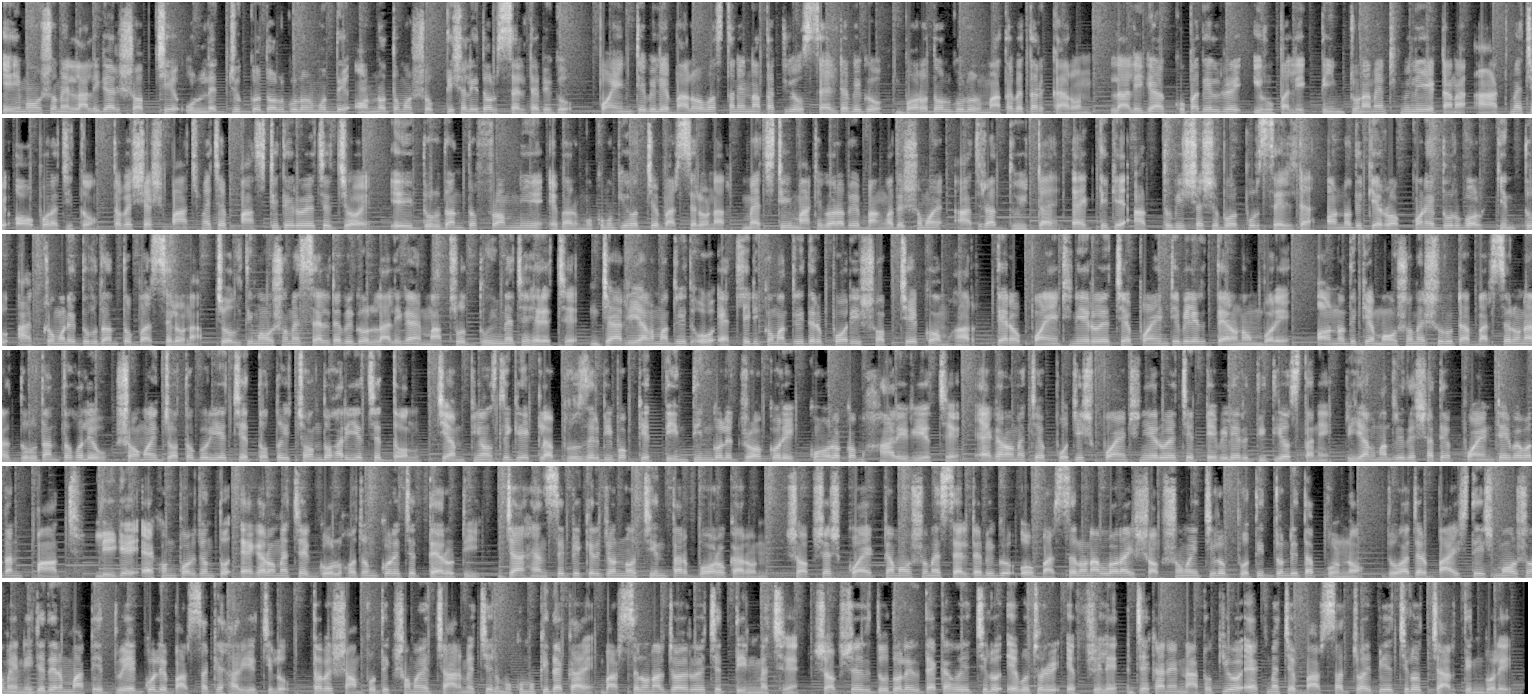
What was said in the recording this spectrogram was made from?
এই মৌসুমে লালিগার সবচেয়ে উল্লেখযোগ্য দলগুলোর মধ্যে অন্যতম শক্তিশালী দল সেল্টাভিগো পয়েন্ট টেবিলে ভালো অবস্থানে না থাকলেও সেল্টাভিগো বড় দলগুলোর মাথা ব্যথার কারণ লালিগা কোপা দেল রে, ইউরোপা লিগ তিন টুর্নামেন্ট মিলিয়ে টানা আট ম্যাচে অপরাজিত। তবে শেষ পাঁচ ম্যাচে পাঁচটিতে রয়েছে জয়। এই দুর্দান্ত ফর্ম নিয়ে এবার মুখোমুখি হচ্ছে বার্সেলোনার। ম্যাচটি মাঠে গড়াবে বাংলাদেশ সময় আজ রাত দুইটায়। একদিকে আত্মবিশ্বাসে ভরপুর সেল্টা, অন্যদিকে রক্ষণে দুর্বল কিন্তু আক্রমণে দুর্দান্ত বার্সেলোনা। চলতি মৌসুমে সেল্টা বিগো লালিগায় মাত্র দুই ম্যাচে হেরেছে, যা রিয়াল মাদ্রিদ ও অ্যাথলেটিকো মাদ্রিদের পরই সবচেয়ে কম হার। তেরো পয়েন্ট নিয়ে রয়েছে পয়েন্ট টেবিলের তেরো নম্বরে। অন্যদিকে মৌসুমের শুরুটা বার্সেলোনার দুর্দান্ত হলেও সময় যত গড়িয়েছে ততই ছন্দ হারিয়েছে দল। চ্যাম্পিয়ন্স লিগে ক্লাব ব্রুজের বিপক্ষে তিন তিন গোলে ড্র করে কোনো রকম হার এড়িয়েছে। এগারো ম্যাচে পঁচিশ পয়েন্ট নিয়ে রয়েছে টেবিলের দ্বিতীয় স্থানে। রিয়াল মাদ্রিদের সাথে পয়েন্টের ব্যবধান পাঁচ। লিগে এখন পর্যন্ত এগারো ম্যাচে গোল হজম করেছে তেরোটি, যা হ্যান্সেব্রিকের জন্য চিন্তার বড় কারণ। সবশেষ কয়েকটা মৌসুমে সেল্টাবিগো ও বার্সেলোনার লড়াই সবসময় ছিল প্রতিদ্বন্দ্বিতাপূর্ণ দু হাজার বাইশ তেইশ মৌসুমে নিজেদের মাঠে দু এক গোলে বার্সাকে হারিয়েছিল। তবে সাম্প্রতিক সময়ে চার ম্যাচের মুখোমুখি দেখায় বার্সেলোনার জয় রয়েছে তিন ম্যাচে। সবশেষ দু দলের দেখা হয়েছিল এবছরের এপ্রিলে, যেখানে নাটকীয় এক ম্যাচে বার্সা জয় পেয়েছিল চার তিন গোলে।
